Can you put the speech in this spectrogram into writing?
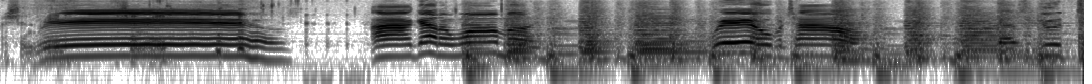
I shouldn't read. Shouldn't. Well, I got a woman way over town that's good to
